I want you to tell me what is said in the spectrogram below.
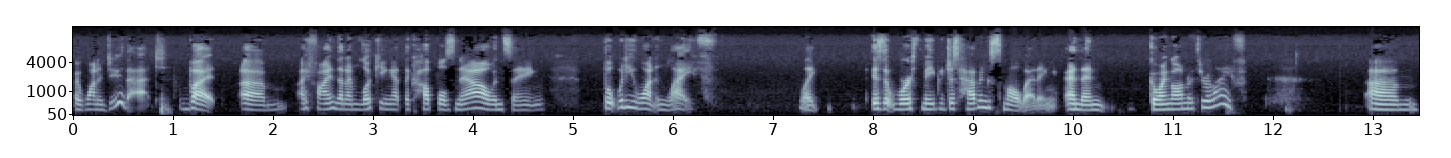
I want to do that. But um, I find that I'm looking at the couples now and saying, but what do you want in life? Like, is it worth maybe just having a small wedding and then going on with your life? Um,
